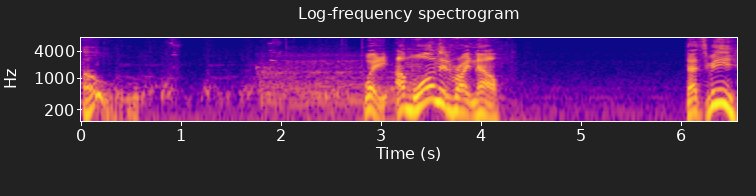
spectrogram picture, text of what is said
Oh. Wait, I'm wanted right now. That's me.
